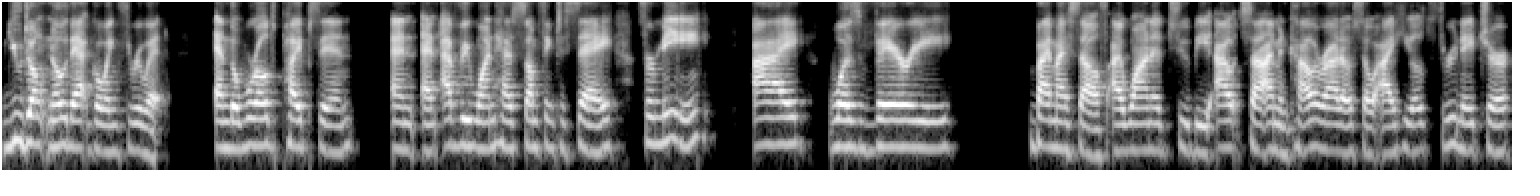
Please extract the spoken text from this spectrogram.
you don't know that going through it, and the world pipes in, and and everyone has something to say. For me, I was very by myself. I wanted to be outside. I'm in Colorado, so I healed through nature.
